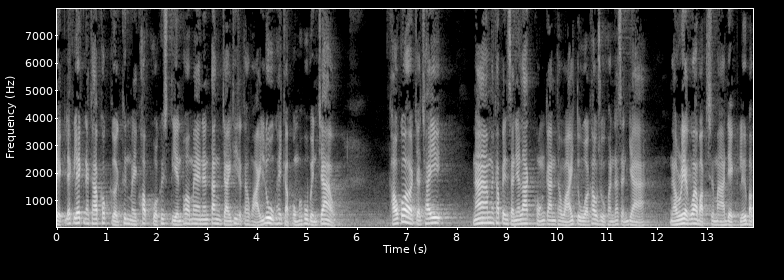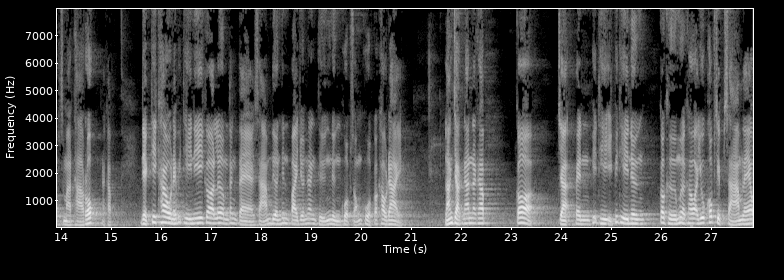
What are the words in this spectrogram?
เด็กเล็กๆนะครับเขาเกิดขึ้นในครอบครัวคริสเตียน พ่อแม่นั้นตั้งใจที่จะถวายลูกให้กับองค์พระผู้เป็นเจ้า เขาก็จะใช้น้ำนะครับเป็นสัญลักษณ์ของการถวายตัวเข้าสู่พันธสัญญาเราเรียกว่าบัพติศมาเด็ก หรือบัพติศมาทารกนะครับเด็กที่เข้าในพิธีนี้ก็เริ่มตั้งแต่ 3 เดือนขึ้นไปจนทั้งถึง1ขวบ2ขวบก็เข้าได้ หลังจากนั้นนะครับก็จะเป็นพิธีอีกพิธีหนึ่งก็คือเมื่อเขาอายุครบ 13 แล้ว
